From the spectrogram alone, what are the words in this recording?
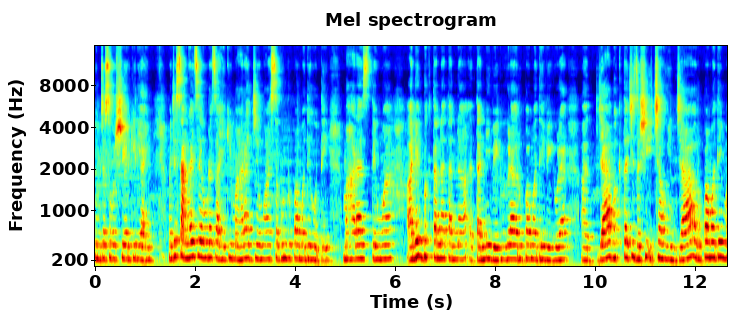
तुमच्यासोबत शेअर केली आहे. म्हणजे सांगायचं एवढंच आहे की महाराज जेव्हा सगुण रूपामध्ये होते महाराज तेव्हा अनेक भक्तांना त्यांना त्यांनी वेगवेगळ्या रूपामध्ये वेगवेगळ्या ज्या भक्ताची जशी इच्छा होईल ज्या रूपामध्ये म-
